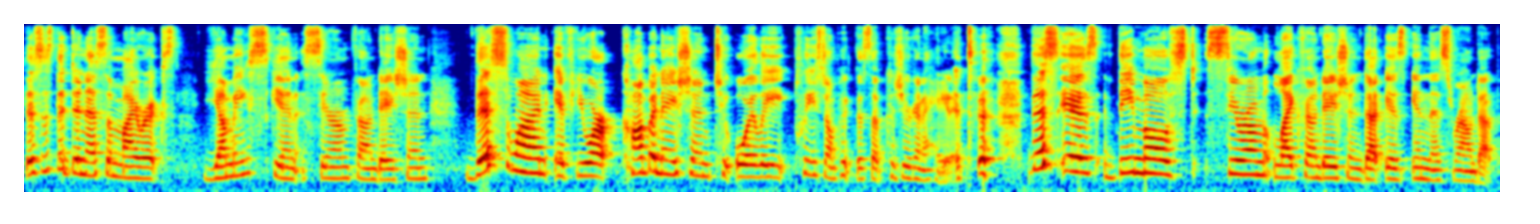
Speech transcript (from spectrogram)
This is the Danessa Myricks Yummy Skin Serum Foundation. This one, if you are combination to oily, please don't pick this up because you're going to hate it. this is the most serum-like foundation that is in this roundup.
